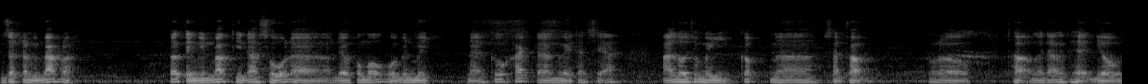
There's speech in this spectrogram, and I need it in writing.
giật ra miền Bắc rồi. Các tỉnh miền Bắc thì đa số là đều có mẫu của bên mình. Đấy có khách là người ta sẽ alo cho mình cấp uh, sản phẩm. Xong là thợ người ta có thể điều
